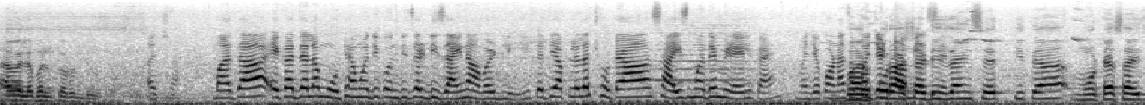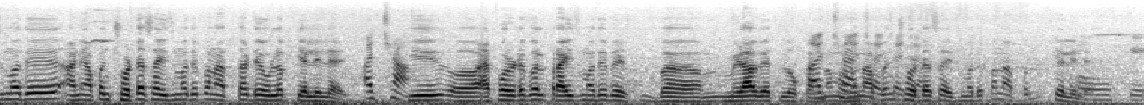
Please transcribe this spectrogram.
अवेलेबल करून देऊ शकतो. अच्छा. मग आता एखाद्याला मोठ्यामध्ये कोणती जर डिझाईन आवडली तर ती आपल्याला छोट्या साईजमध्ये मिळेल काय? म्हणजे कोणाचं बजेट भरपूर अशा डिझाईन्स आहेत की त्या मोठ्या साईजमध्ये आणि आपण छोट्या साईजमध्ये पण आता डेव्हलप केलेल्या आहेत. अच्छा. की अफोर्डेबल प्राइसमध्ये भेट- ब- मिळावेत लोकांना अच्छा, म्हणून अच्छा, आपण अच्छा, छोट्या अच्छा. साईजमध्ये पण आपण केलेले आहे ओके.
